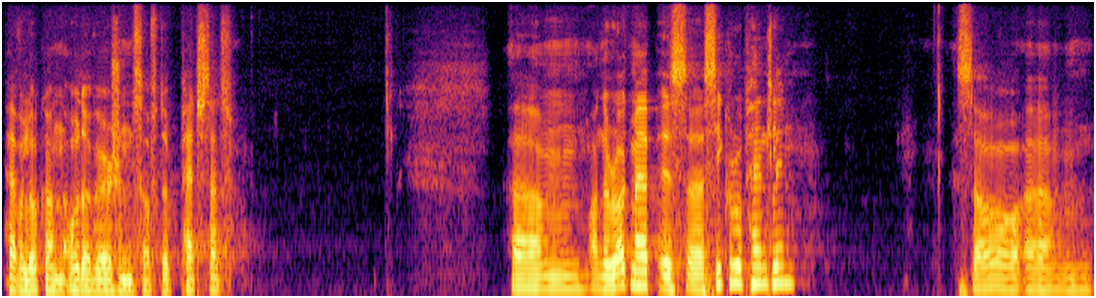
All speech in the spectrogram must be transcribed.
have a look on older versions of the patch set. Um, on the roadmap is cgroup handling. So um,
